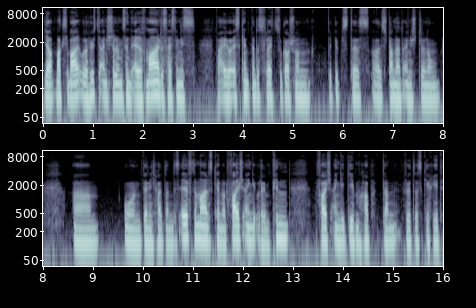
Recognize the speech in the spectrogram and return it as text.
ja, maximal oder höchste Einstellung sind elf Mal. Das heißt, wenn ich bei iOS kennt man das vielleicht sogar schon, da gibt es das als Standardeinstellung. Ähm, und wenn ich halt dann das elfte Mal das Kennwort falsch eingebe oder den PIN falsch eingegeben habe, dann wird das Gerät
